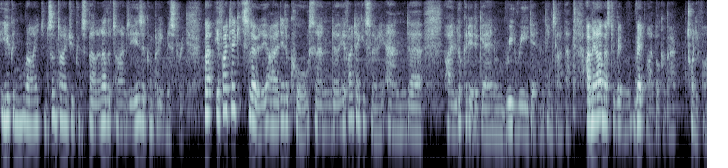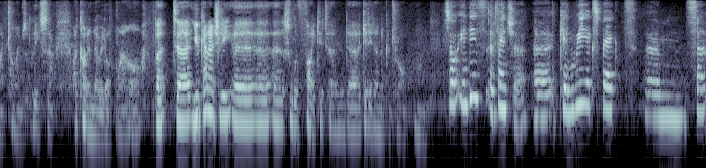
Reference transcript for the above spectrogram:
you can write and sometimes you can spell and other times it is a complete mystery. But if I take it slowly I did a course and uh, if I take it slowly and uh, I look at it again and reread it and things like that. I mean I must have written, read my book about 25 times at least so I kind of know it off by heart. But uh, you can actually uh, uh, uh, sort of fight it and get it under control. Mm. so in this adventure can we expect um, some,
